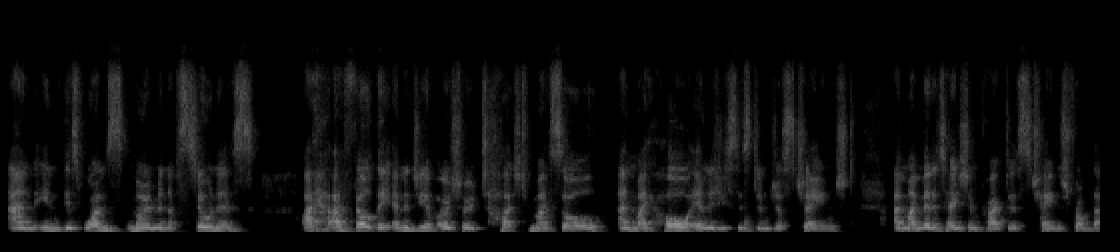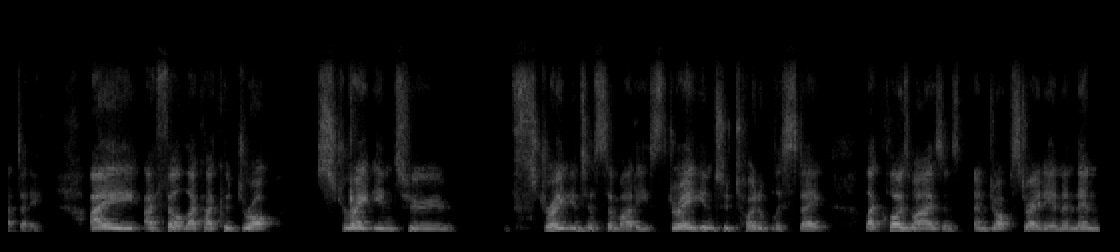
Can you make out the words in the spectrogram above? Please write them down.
And in this one moment of stillness I, I felt the energy of osho touched my soul and my whole energy system just changed and my meditation practice changed from that day. I i felt like i could drop straight into straight into samadhi straight into total bliss state like close my eyes and, and drop straight in and then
